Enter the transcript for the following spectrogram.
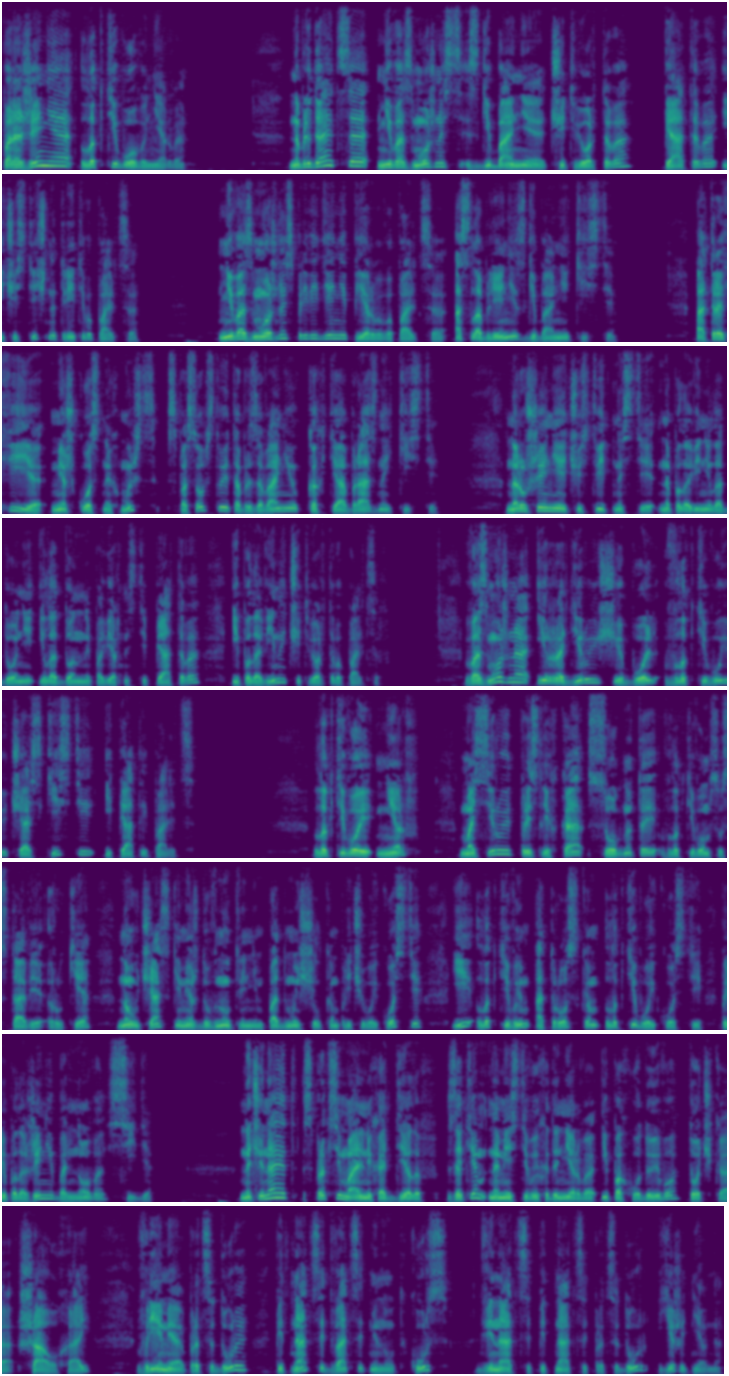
Поражение локтевого нерва. Наблюдается невозможность сгибания четвертого, пятого и частично третьего пальца. Невозможность приведения первого пальца, ослабление сгибания кисти. Атрофия межкостных мышц способствует образованию когтеобразной кисти. Нарушение чувствительности на половине ладони и ладонной поверхности пятого и половины четвертого пальцев. Возможно иррадирующая боль в локтевую часть кисти и пятый палец. Локтевой нерв массирует при слегка согнутой в локтевом суставе руке на участке между внутренним подмыщелком плечевой кости и локтевым отростком локтевой кости при положении больного сидя. Начинает с проксимальных отделов, затем на месте выхода нерва и по ходу его, точка Шао-Хай, время процедуры 15-20 минут, курс 12-15 процедур ежедневно.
